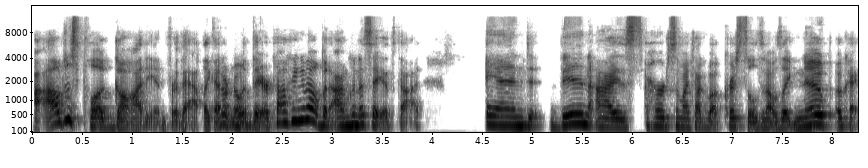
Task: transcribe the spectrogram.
I'll just plug God in for that. Like, I don't know what they're talking about, but I'm going to say it's God. And then I heard somebody talk about crystals, and I was like, nope, okay,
